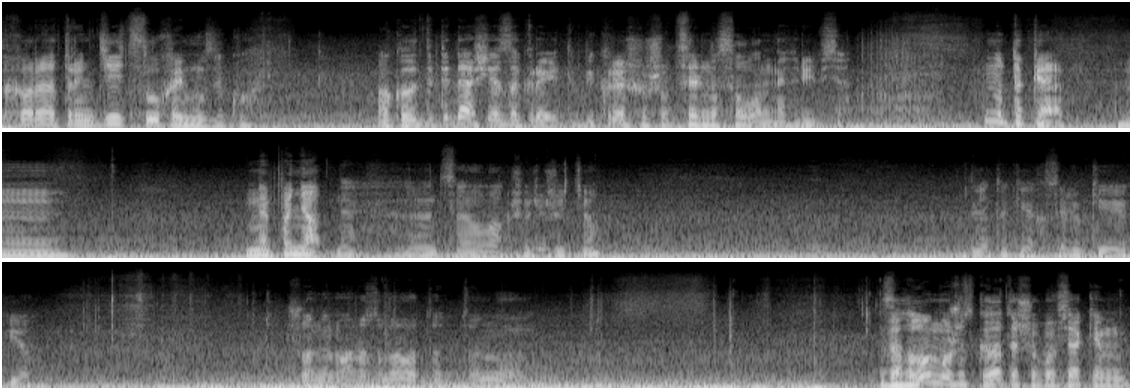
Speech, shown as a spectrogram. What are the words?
Харе трендіть, слухай музику. А коли ти підеш, я закрию тобі кришу, щоб сильно салон не грівся. Ну таке. м, Непонятне е, це лакшері життя. Для таких селюків, як я. Що, нема розворота, то ну. Загалом можу сказати, що по всяким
